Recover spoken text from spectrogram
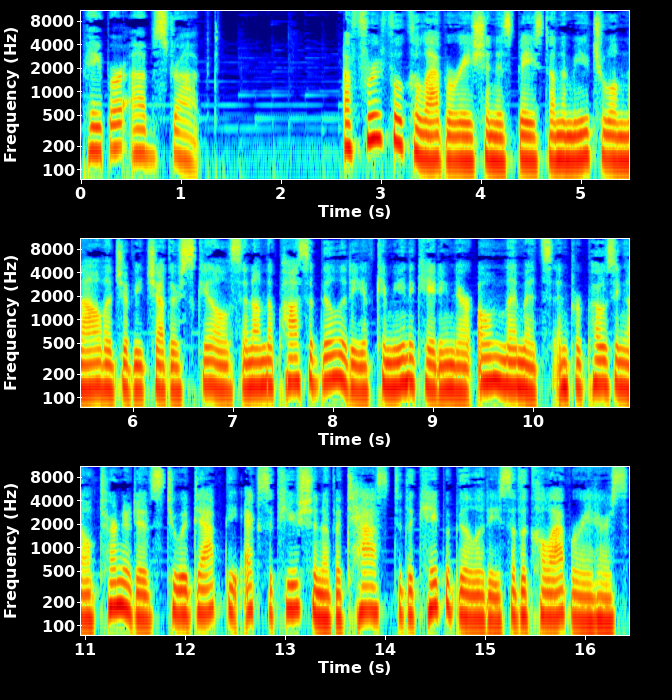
Paper abstract a fruitful collaboration is based on the mutual knowledge of each other's skills and on the possibility of communicating their own limits and proposing alternatives to adapt the execution of a task to the capabilities of the collaborators.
